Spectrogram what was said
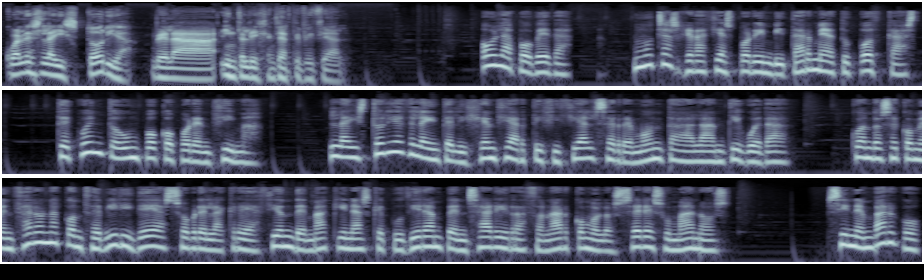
cuál es la historia de la inteligencia artificial. Hola Poveda. Muchas gracias por invitarme a tu podcast. Te cuento un poco por encima. La historia de la inteligencia artificial se remonta a la antigüedad, cuando se comenzaron a concebir ideas sobre la creación de máquinas que pudieran pensar y razonar como los seres humanos. Sin embargo,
